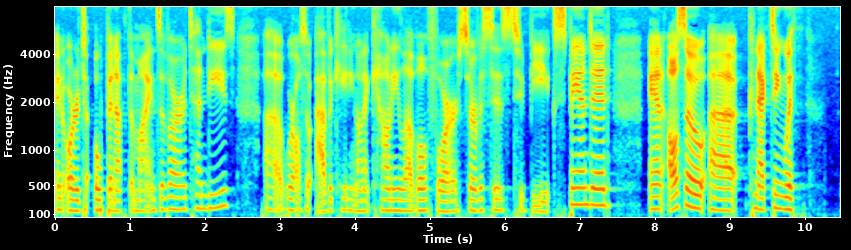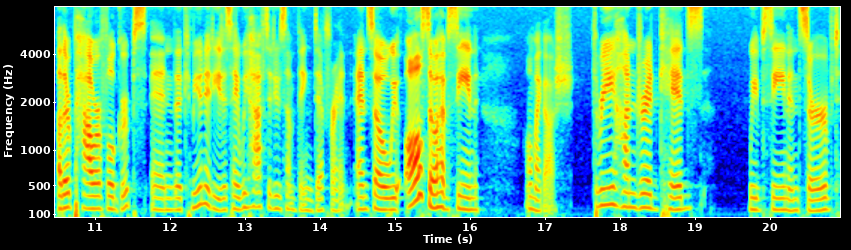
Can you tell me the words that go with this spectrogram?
in order to open up the minds of our attendees. Uh, we're also advocating on a county level for services to be expanded and also uh, connecting with other powerful groups in the community to say we have to do something different. And so we also have seen, oh my gosh, 300 kids we've seen and served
